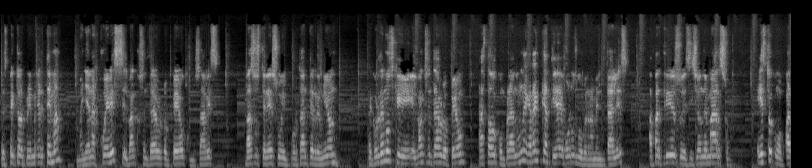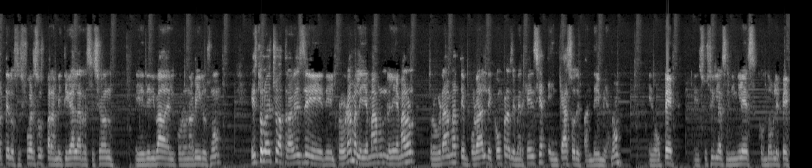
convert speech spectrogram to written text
Respecto al primer tema, mañana jueves el Banco Central Europeo, como sabes, va a sostener su importante reunión Recordemos que el Banco Central Europeo ha estado comprando una gran cantidad de bonos gubernamentales a partir de su decisión de marzo. Esto como parte de los esfuerzos para mitigar la recesión eh, derivada del coronavirus, ¿no? Esto lo ha hecho a través del programa, le llamaron, le llamaron Programa Temporal de Compras de Emergencia en caso de pandemia, ¿no? Eh, o PEP, en sus siglas en inglés con doble P.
